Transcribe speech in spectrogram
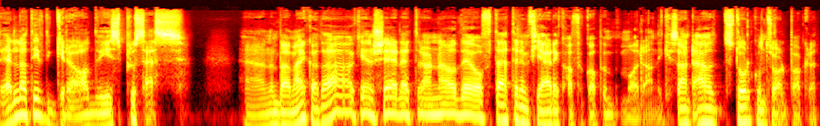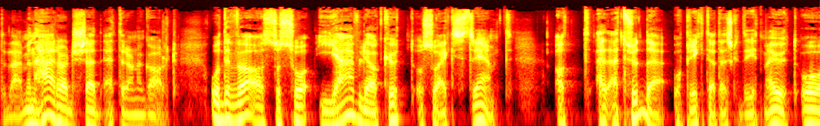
relativt gradvis prosess. Jeg bare merker at ah, okay, det skjer et eller annet, og det er ofte etter den fjerde kaffekoppen på morgenen. ikke sant? Jeg har stålkontroll på akkurat det der, men her har det skjedd et eller annet galt. Og det var altså så jævlig akutt og så ekstremt at jeg, jeg trodde oppriktig at jeg skulle drite meg ut. Og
